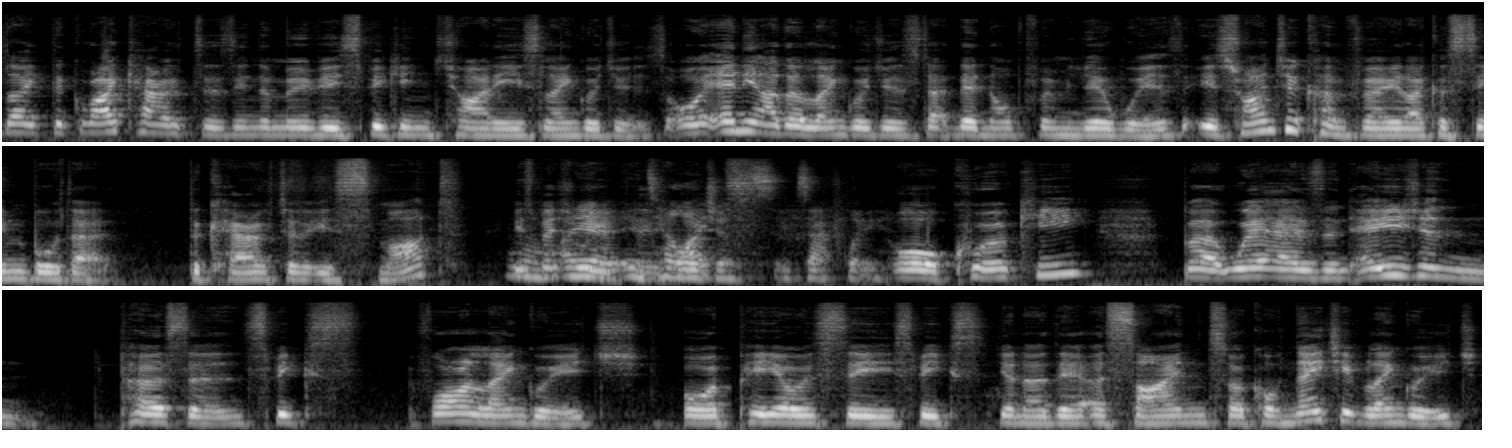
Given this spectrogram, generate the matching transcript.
like the right characters in the movie speaking Chinese languages or any other languages that they're not familiar with is trying to convey like a symbol that the character is smart, especially oh, yeah, they're intelligence, exactly. or quirky. But whereas an Asian person speaks foreign language or POC speaks, you know, their assigned so-called native language,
